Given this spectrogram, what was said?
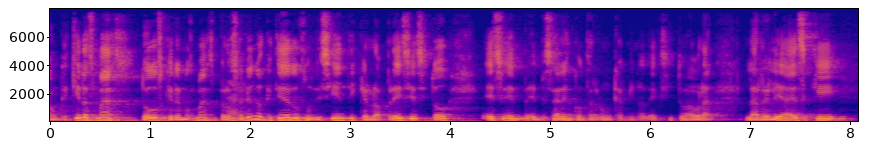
aunque quieras más, todos queremos más, pero sabiendo que tienes lo suficiente y que lo aprecias y todo, es em, empezar a encontrar un camino de éxito. Ahora, la realidad es que...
